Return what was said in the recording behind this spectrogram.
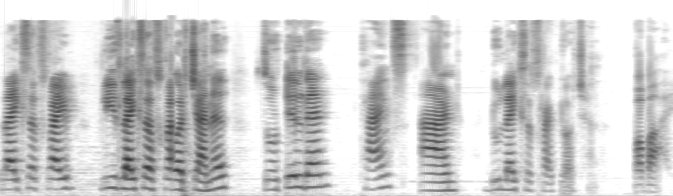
like subscribe please like subscribe our channel. So till then thanks and do like subscribe to our channel. Bye bye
